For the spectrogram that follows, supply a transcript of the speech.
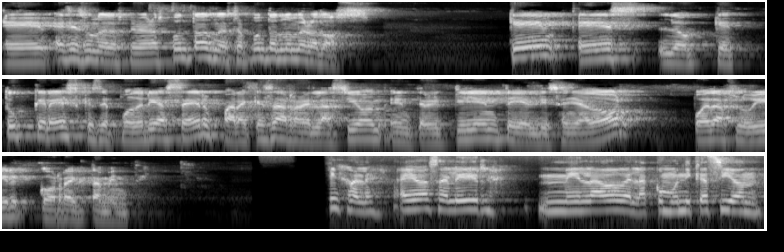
eh, ese es uno de los primeros puntos. Nuestro punto número dos. ¿Qué es lo que tú crees que se podría hacer para que esa relación entre el cliente y el diseñador pueda fluir correctamente? Híjole, ahí va a salir mi lado de la comunicación.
